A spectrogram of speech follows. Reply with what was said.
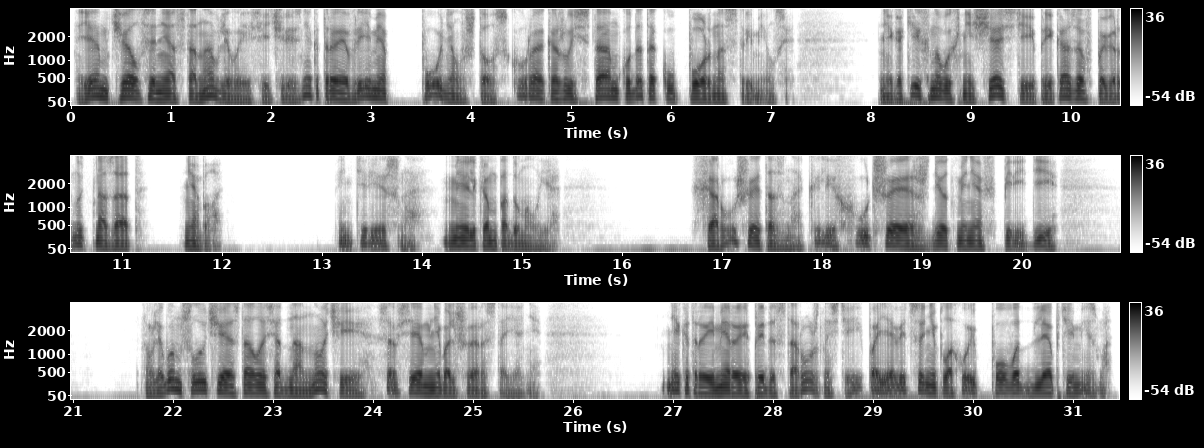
Я мчался, не останавливаясь, и через некоторое время понял, что скоро окажусь там, куда так упорно стремился. Никаких новых несчастий и приказов повернуть назад не было. Интересно, мельком подумал я. Хороший это знак или худшее ждет меня впереди? В любом случае осталась одна ночь и совсем небольшое расстояние некоторые меры предосторожности, и появится неплохой повод для оптимизма.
